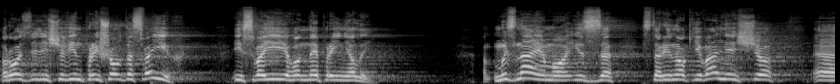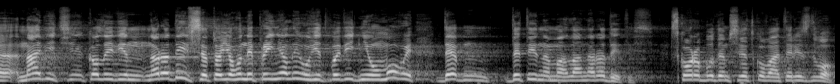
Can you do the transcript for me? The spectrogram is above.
розділі, що він прийшов до своїх, і свої його не прийняли. Ми знаємо із сторінок Євангелія, що е, навіть коли він народився, то його не прийняли у відповідні умови, де б дитина могла народитись. Скоро будемо святкувати Різдво.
